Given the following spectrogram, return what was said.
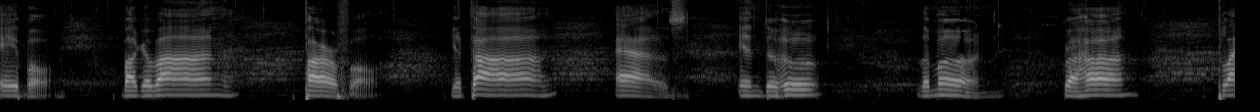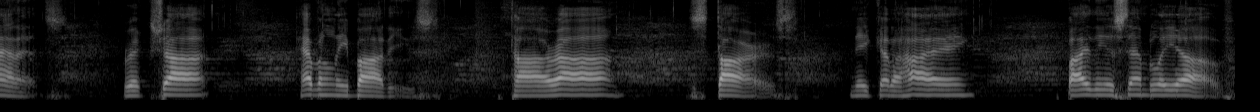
able. Bhagavan, powerful. Yata, as. Induhu, the moon. Graha, planets, riksha, heavenly bodies, tara, stars, nikarahai, by the assembly of,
